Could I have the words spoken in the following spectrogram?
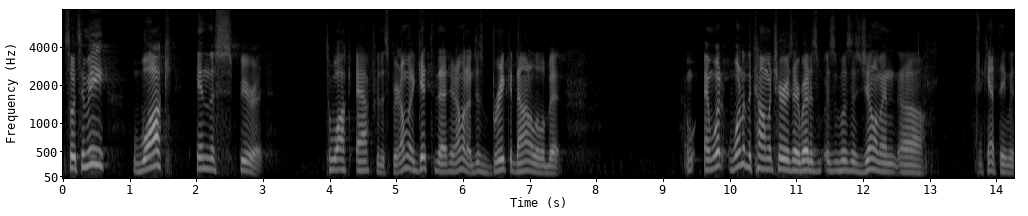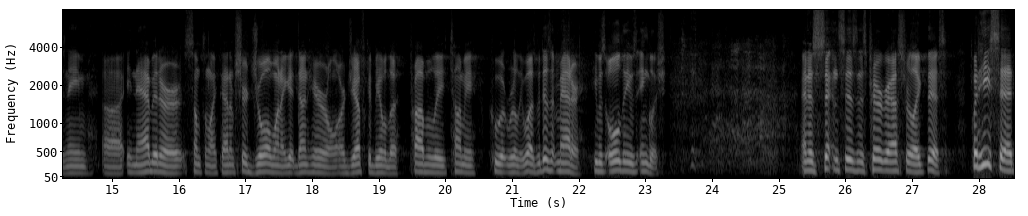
So to me, walk in the Spirit, to walk after the Spirit. I'm going to get to that here. I'm going to just break it down a little bit. And what one of the commentaries I read is, is, was this gentleman, uh, I can't think of his name, uh, Inabit or something like that. I'm sure Joel, when I get done here, or, or Jeff could be able to probably tell me who it really was, but it doesn't matter. He was old and he was English. and his sentences and his paragraphs were like this but he said,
